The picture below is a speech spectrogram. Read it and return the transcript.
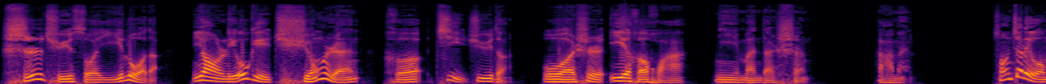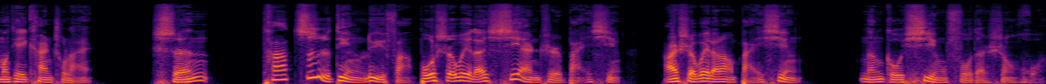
拾取所遗落的，要留给穷人和寄居的。我是耶和华你们的神，阿门。从这里我们可以看出来，神他制定律法不是为了限制百姓，而是为了让百姓能够幸福的生活。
